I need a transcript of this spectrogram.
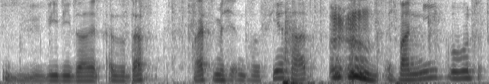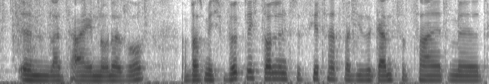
wie, wie die da, also das, weil es mich interessiert hat. ich war nie gut in Latein oder so, Aber was mich wirklich doll interessiert hat, war diese ganze Zeit mit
